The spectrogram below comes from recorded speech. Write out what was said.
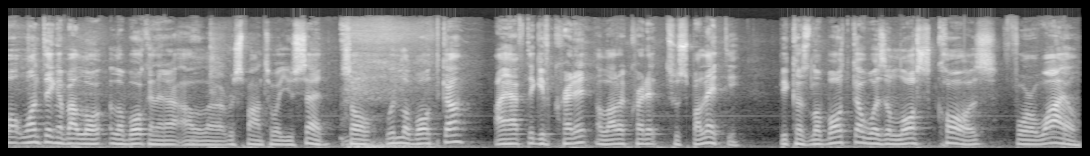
Well, one thing about Lo- Lobotka, and then I'll uh, respond to what you said. So with Lobotka, I have to give credit, a lot of credit to Spalletti, because Lobotka was a lost cause for a while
